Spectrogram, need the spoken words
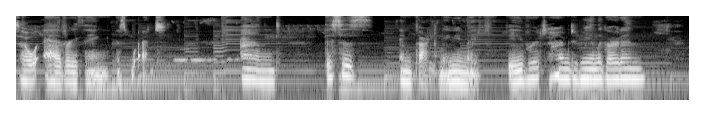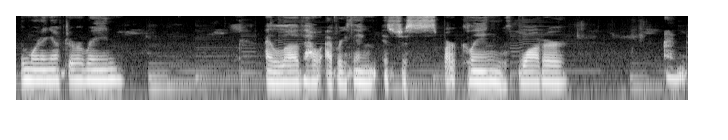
so everything is wet. And this is, in fact, maybe my favorite time to be in the garden the morning after a rain. I love how everything is just sparkling with water and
